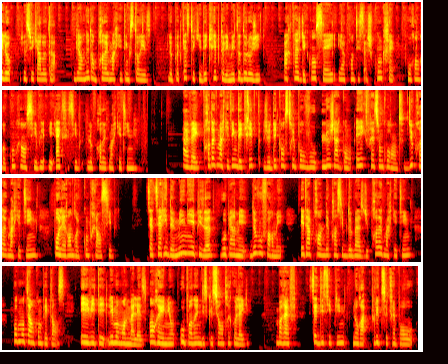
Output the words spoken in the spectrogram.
Hello, je suis Carlotta. Bienvenue dans Product Marketing Stories, le podcast qui décrypte les méthodologies, partage des conseils et apprentissages concrets pour rendre compréhensible et accessible le product marketing. Avec Product Marketing Decrypt, je déconstruis pour vous le jargon et expressions courantes du product marketing pour les rendre compréhensibles. Cette série de mini-épisodes vous permet de vous former et d'apprendre les principes de base du product marketing pour monter en compétences et éviter les moments de malaise en réunion ou pendant une discussion entre collègues. Bref, cette discipline n'aura plus de secret pour vous.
